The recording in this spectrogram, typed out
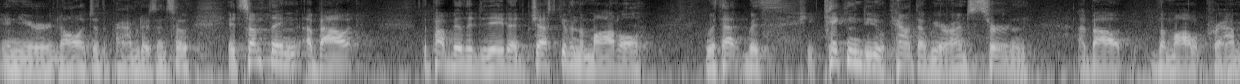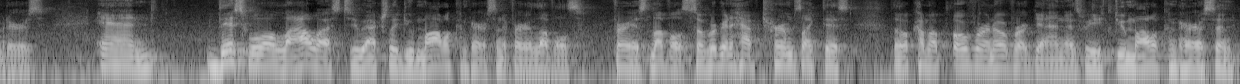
in your knowledge of the parameters. And so it's something about the probability data just given the model with, that, with taking into account that we are uncertain about the model parameters. And this will allow us to actually do model comparison at various levels, various levels. So we're going to have terms like this that will come up over and over again as we do model comparison,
